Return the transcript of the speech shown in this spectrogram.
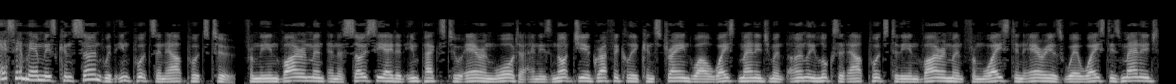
SMM is concerned with inputs and outputs too, from the environment and associated impacts to air and water and is not geographically constrained while waste management only looks at outputs to the environment from waste in areas where waste is managed.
